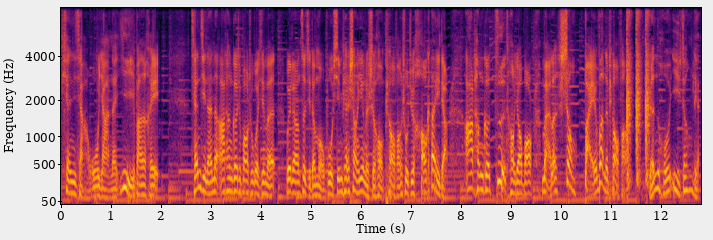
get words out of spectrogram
天下乌鸦那一般黑。前几年呢，阿汤哥就爆出过新闻，为了让自己的某部新片上映的时候票房数据好看一点，阿汤哥自掏腰包买了上百万的票房。人活一张脸，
